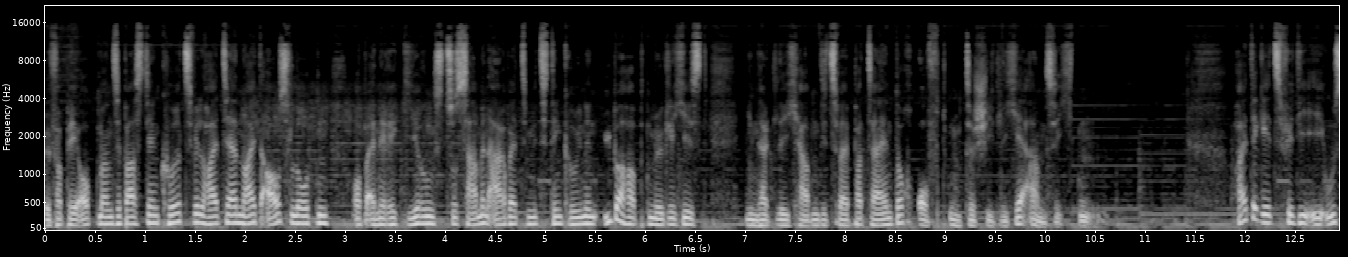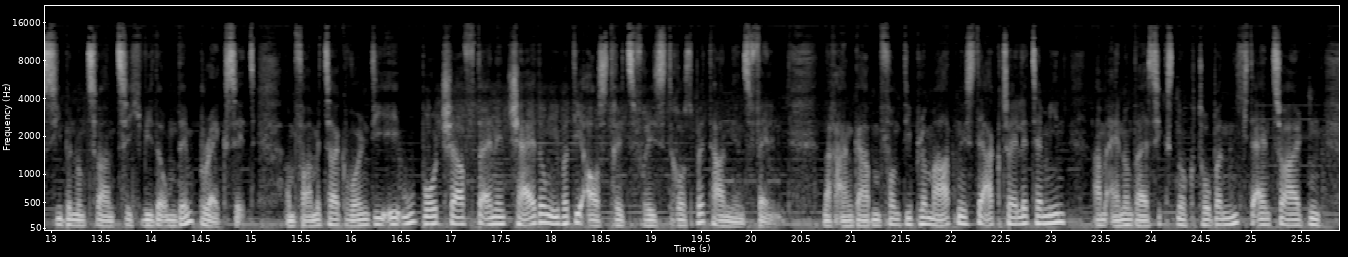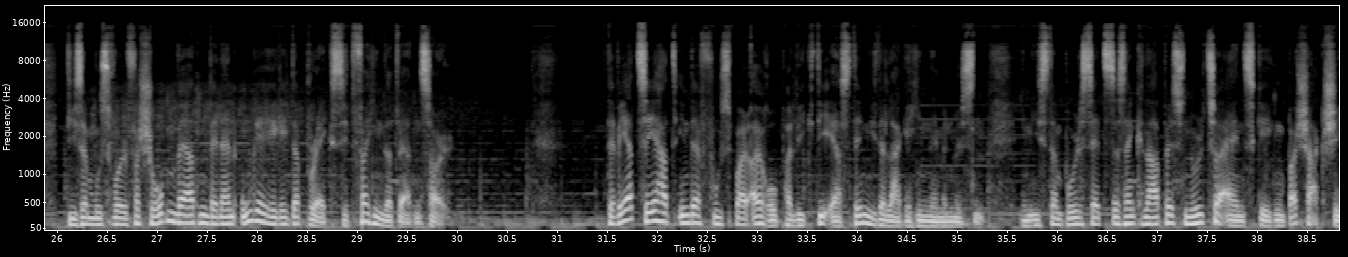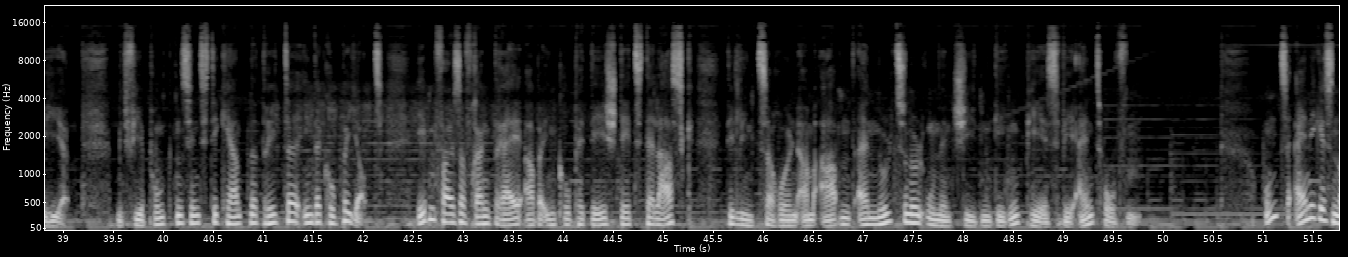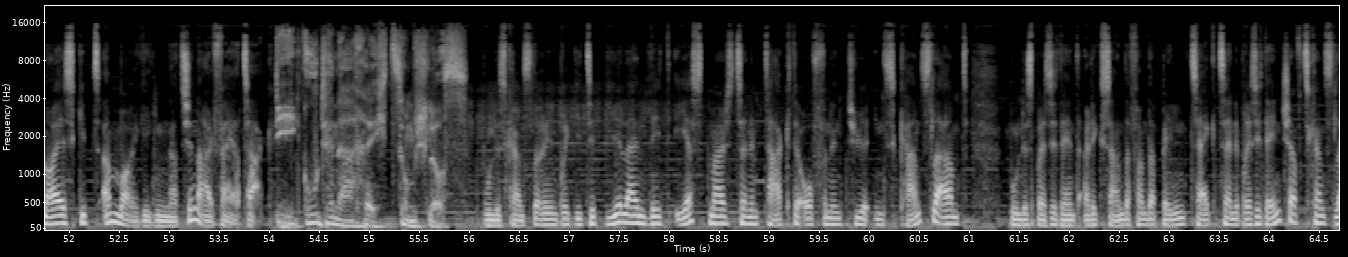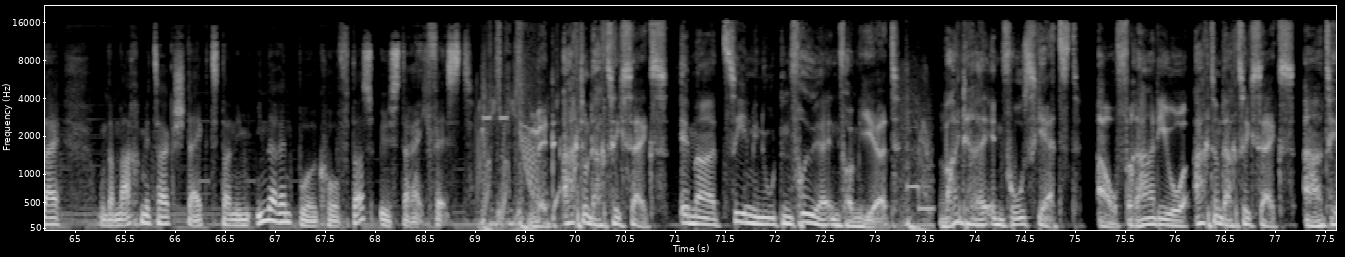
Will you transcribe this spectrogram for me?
ÖVP-Obmann Sebastian Kurz will heute erneut ausloten, ob eine Regierungszusammenarbeit mit den Grünen überhaupt möglich ist. Inhaltlich haben die zwei Parteien doch oft unterschiedliche Ansichten. Heute geht es für die EU 27 wieder um den Brexit. Am Vormittag wollen die EU-Botschafter eine Entscheidung über die Austrittsfrist Großbritanniens fällen. Nach Angaben von Diplomaten ist der aktuelle Termin am 31. Oktober nicht einzuhalten. Dieser muss wohl verschoben werden, wenn ein ungeregelter Brexit verhindert werden soll. Der WRC hat in der Fußball-Europa League die erste Niederlage hinnehmen müssen. In Istanbul setzt es ein knappes 0 zu 1 gegen Başakşehir. Mit vier Punkten sind die Kärntner Dritter in der Gruppe J. Ebenfalls auf Rang 3, aber in Gruppe D steht der Lask. Die Linzer holen am Abend ein 0 zu 0 Unentschieden gegen PSW Eindhoven. Und einiges Neues gibt's am morgigen Nationalfeiertag. Die gute Nachricht zum Schluss. Bundeskanzlerin Brigitte Bierlein lädt erstmals zu einem Tag der offenen Tür ins Kanzleramt. Bundespräsident Alexander van der Bellen zeigt seine Präsidentschaftskanzlei und am Nachmittag steigt dann im inneren Burghof das Österreichfest. Mit 886 immer 10 Minuten früher informiert. Weitere Infos jetzt auf Radio 886 AT.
